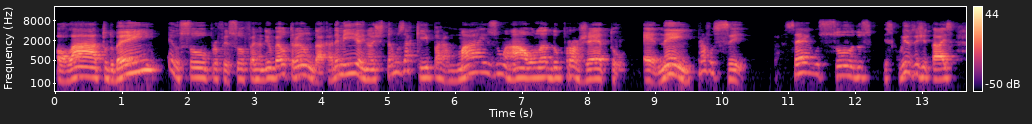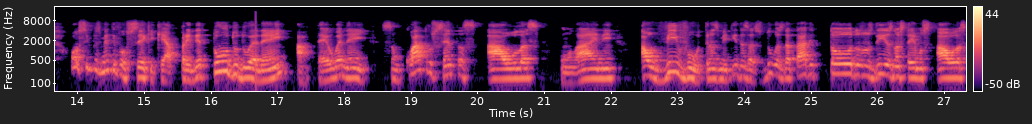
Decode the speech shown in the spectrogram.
Olá, tudo bem? Eu sou o professor Fernandinho Beltrão, da academia, e nós estamos aqui para mais uma aula do projeto Enem para você, para cegos, surdos, excluídos digitais, ou simplesmente você que quer aprender tudo do Enem até o Enem. São 400 aulas online, ao vivo, transmitidas às duas da tarde. Todos os dias nós temos aulas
